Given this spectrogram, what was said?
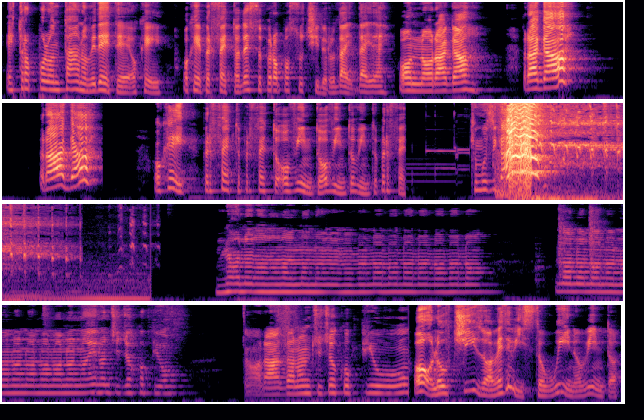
è troppo lontano, vedete? Ok, ok, perfetto. Adesso però posso ucciderlo. Dai, dai, dai. Oh no, raga. Raga. Raga. Ok, perfetto, perfetto. Ho vinto, ho vinto, ho vinto, perfetto. Che musica... Ah! No, no, no, no, no, no, no. Ci gioco più. No, raga, non ci gioco più. Oh, l'ho ucciso, avete visto? Win, ho vinto.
